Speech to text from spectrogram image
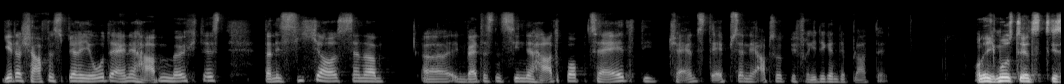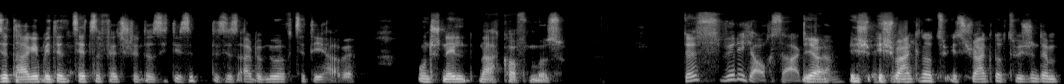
jeder Schaffensperiode eine haben möchtest, dann ist sicher aus seiner äh, im weitesten Sinne Hardbop-Zeit die Giant Steps eine absolut befriedigende Platte. Und ich musste jetzt diese Tage mit den Sätzen feststellen, dass ich diese, dieses Album nur auf CD habe und schnell nachkaufen muss. Das würde ich auch sagen. Ja, ja. Ich, ich, schwank noch, ich schwank noch zwischen dem,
